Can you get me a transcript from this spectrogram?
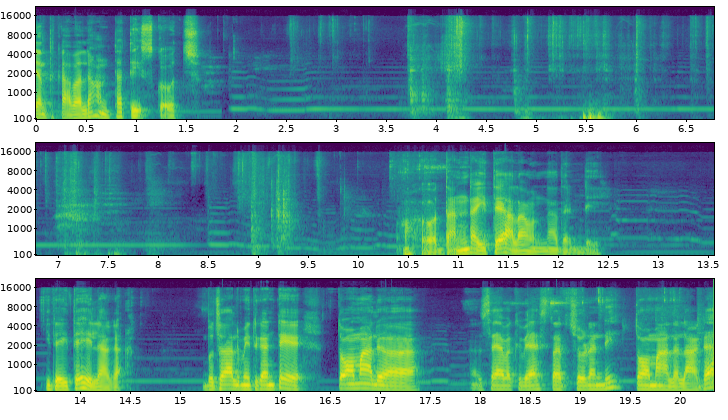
ఎంత కావాలో అంత తీసుకోవచ్చు. ఓహో దండ అయితే అలా ఉన్నదండి. ఇదైతే ఇలాగా. భుజాల మీద కంటే తోమాలు సేవకి వేస్తారు చూడండి తోమాలలాగా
